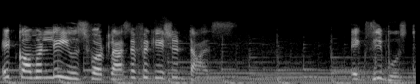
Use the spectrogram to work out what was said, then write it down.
It commonly used for classification tasks. XGBoost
